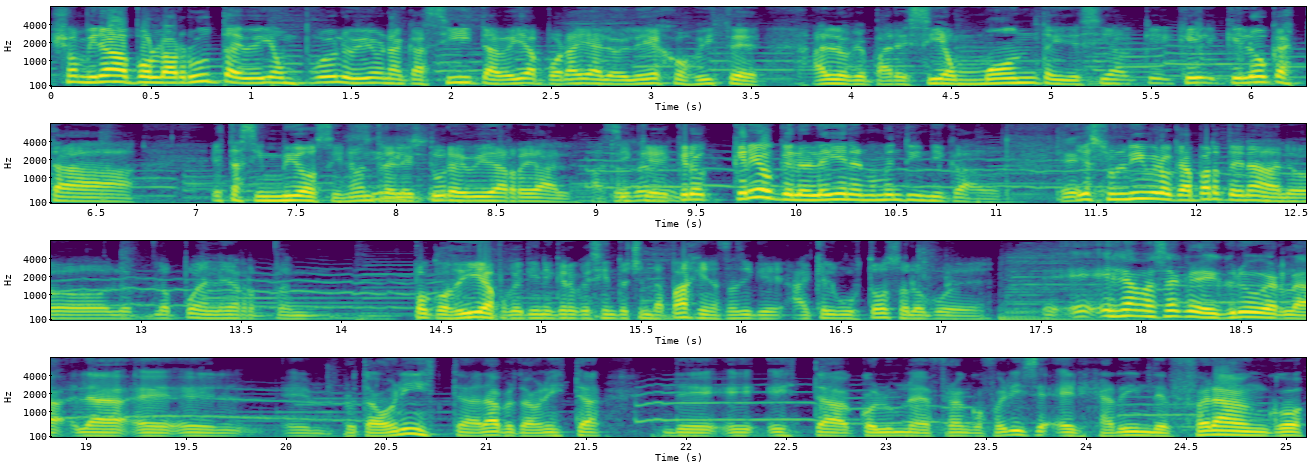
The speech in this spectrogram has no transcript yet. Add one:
Yo miraba por la ruta y veía un pueblo, veía una casita, veía por ahí a lo lejos, viste, algo que parecía un monte y decía, qué, qué- qué loca esta, esta simbiosis ¿no? entre lectura sí. y vida real. Así Totalmente. que creo, creo que lo leí en el momento indicado. Eh, y es un libro que aparte nada, lo, lo- lo pueden leer en pocos días porque tiene creo que 180 páginas, así que aquel gustoso lo puede. Eh, Es la masacre de Kruger, la, la, eh, el, el protagonista, la protagonista de eh, esta columna de Franco Felice, El Jardín de Franco.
